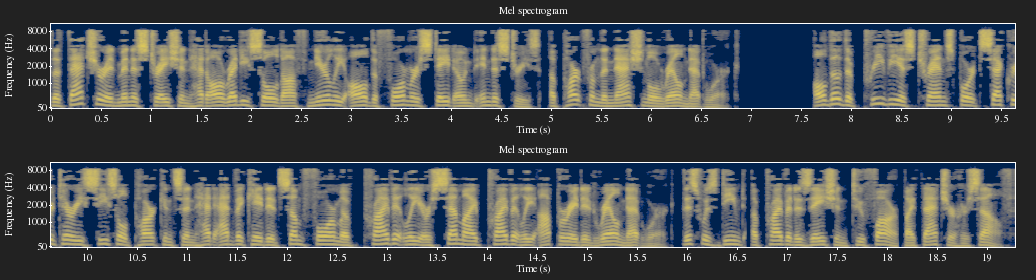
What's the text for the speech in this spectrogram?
The Thatcher administration had already sold off nearly all the former state-owned industries, apart from the National Rail Network. Although the previous Transport Secretary Cecil Parkinson had advocated some form of privately or semi-privately operated rail network, this was deemed a privatization too far by Thatcher herself.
